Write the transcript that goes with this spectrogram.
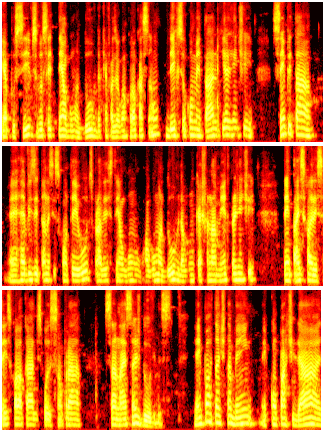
que é possível. Se você tem alguma dúvida, quer fazer alguma colocação, deixe seu comentário, que a gente sempre está é, revisitando esses conteúdos para ver se tem algum, alguma dúvida, algum questionamento, para a gente tentar esclarecer e se colocar à disposição para sanar essas dúvidas. E é importante também é, compartilhar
